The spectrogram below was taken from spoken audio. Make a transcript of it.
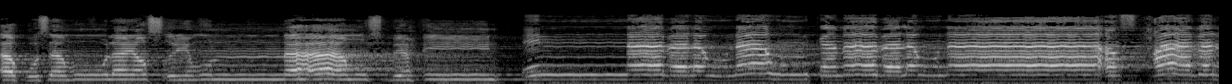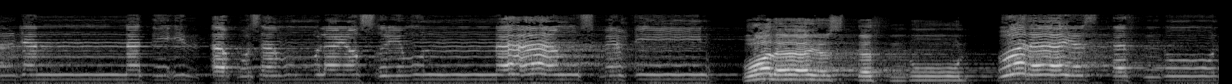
أقسموا ليصرمنها مصبحين إنا بلوناهم كما بلونا أصحاب الجنة إذ أقسموا ليصرمنها مصبحين ولا يستثنون. ولا يستثنون.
